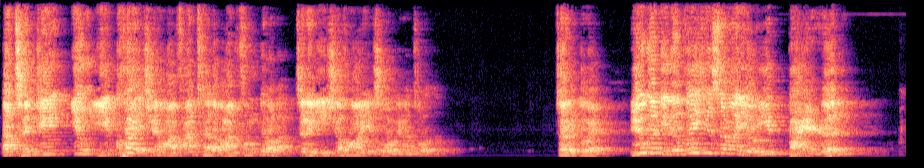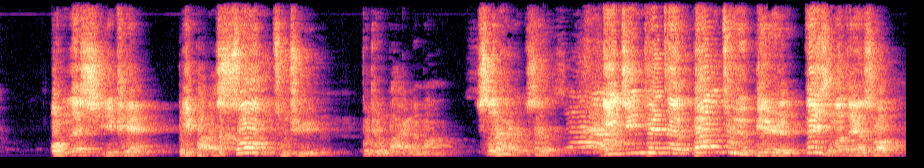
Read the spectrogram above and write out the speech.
那曾经用一块钱玩翻车的玩疯掉了，这个营销方案也是我给他做的。在座各位，如果你的微信上面有一百人，我们的洗衣片，你把它送出去，不就来了吗？是还是不是？你今天在帮助别人，为什么这样说？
